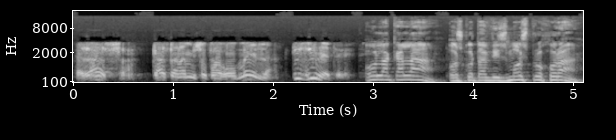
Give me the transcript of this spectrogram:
ράσα, κάστανα μισοφαγωμένα. Τι γίνεται; Όλα καλά. Ο σκοταδισμός προχωρά.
